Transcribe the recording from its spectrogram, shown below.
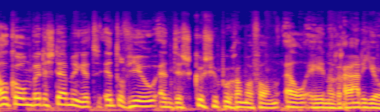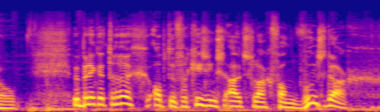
Welkom bij de Stemming, het interview- en discussieprogramma van L1 Radio. We blikken terug op de verkiezingsuitslag van woensdag.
